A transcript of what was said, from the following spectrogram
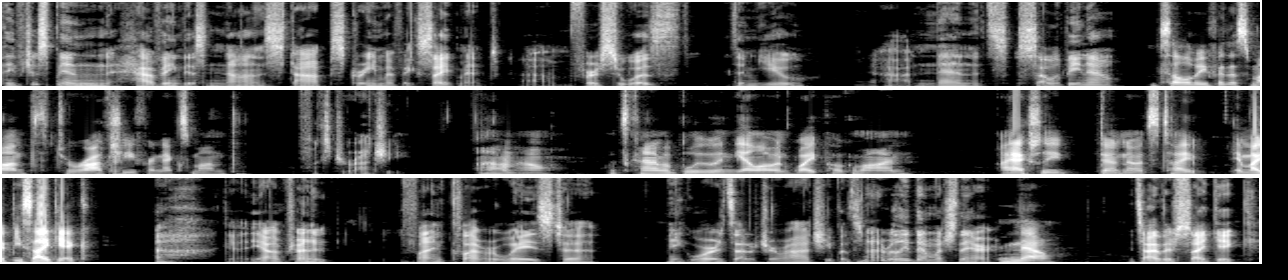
they've just been having this non-stop stream of excitement. Um, first it was the Mew, uh, and then it's Celebi now. Celebi for this month, Jirachi Okay. for next month. Fuck's Jirachi. I don't know. It's kind of a blue and yellow and white Pokemon. I actually don't know its type. It might be psychic. Ugh, God, yeah, I'm trying to find clever ways to make words out of Jirachi, but there's not really that much there. No. It's either psychic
